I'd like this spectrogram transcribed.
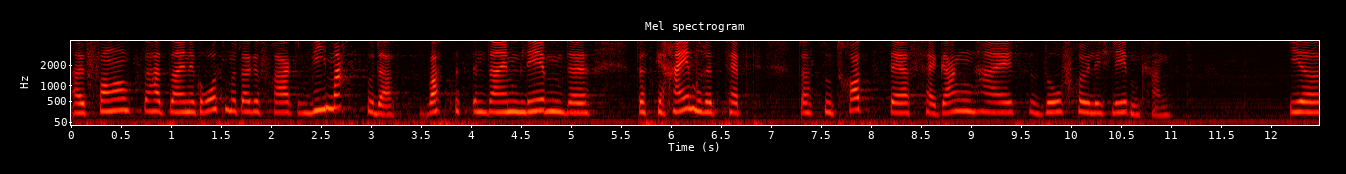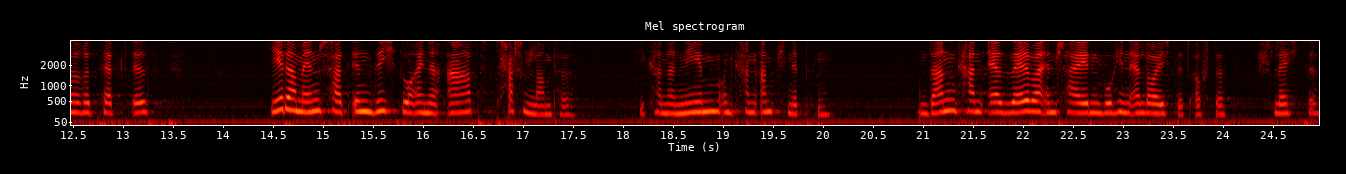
Alphonse hat seine Großmutter gefragt, wie machst du das? Was ist in deinem Leben der, das Geheimrezept, dass du trotz der Vergangenheit so fröhlich leben kannst? Ihr Rezept ist, jeder Mensch hat in sich so eine Art Taschenlampe. Die kann er nehmen und kann anknipsen. Und dann kann er selber entscheiden, wohin er leuchtet, auf das Schlechte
